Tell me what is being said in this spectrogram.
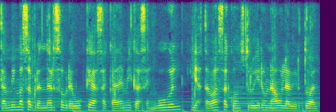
También vas a aprender sobre búsquedas académicas en Google y hasta vas a construir un aula virtual.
